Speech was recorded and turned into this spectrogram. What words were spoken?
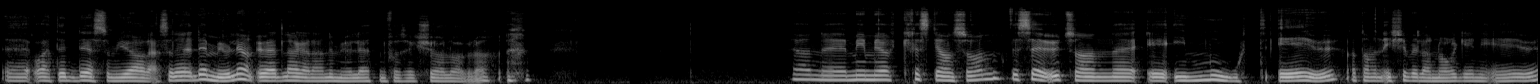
Eh, og at det er det som gjør det. Så det, det er mulig han ødelegger denne muligheten for seg sjøl òg, da. Han, eh, Mimir Kristiansson, det ser ut som han eh, er imot EU. At han ikke vil ha Norge inn i EU.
